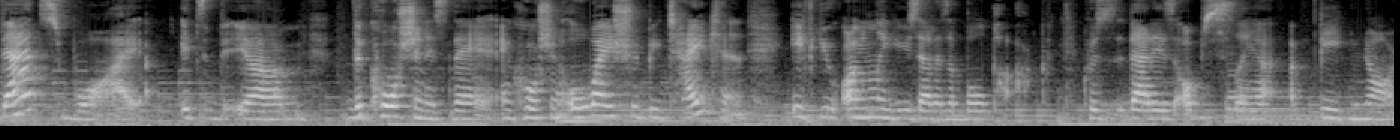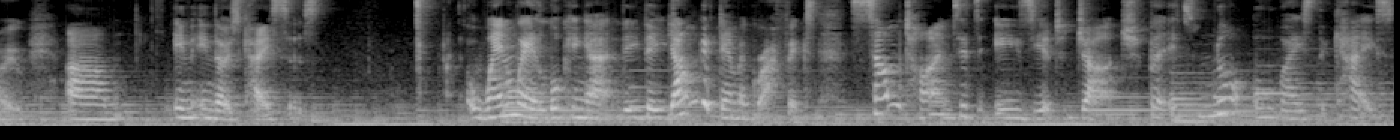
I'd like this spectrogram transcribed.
that's why it's um, the caution is there, and caution always should be taken if you only use that as a ballpark, because that is obviously a, a big no. Um, in, in those cases when we're looking at the, the younger demographics, sometimes it's easier to judge, but it's not always the case.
